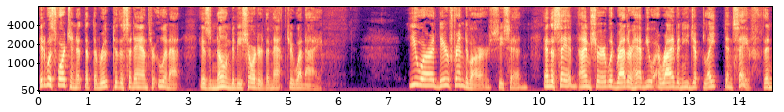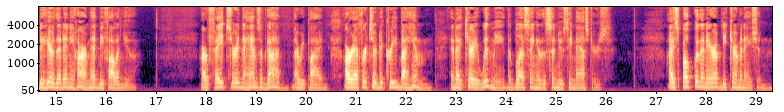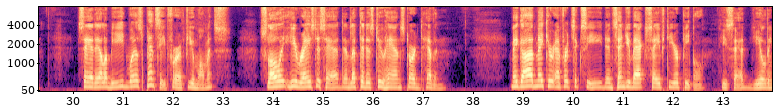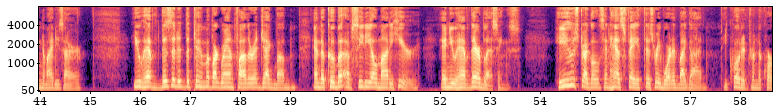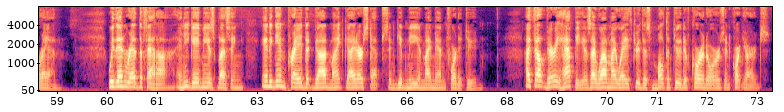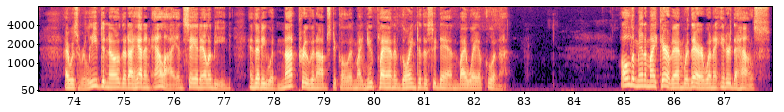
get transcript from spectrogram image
It was fortunate that the route to the Sudan through Uinat is known to be shorter than that through Wadai. You are a dear friend of ours, he said, and the Sayed, I am sure, would rather have you arrive in Egypt late and safe than to hear that any harm had befallen you. Our fates are in the hands of God, I replied. Our efforts are decreed by Him, and I carry with me the blessing of the Senussi masters. I spoke with an air of determination. Sayed El Abid was pensive for a few moments. Slowly he raised his head and lifted his two hands toward heaven. May God make your effort succeed and send you back safe to your people, he said, yielding to my desire. You have visited the tomb of our grandfather at Jagbab and the Kuba of Sidi el Mahdi here, and you have their blessings. He who struggles and has faith is rewarded by God." He quoted from the Koran. We then read the Fatha, and he gave me his blessing, and again prayed that God might guide our steps and give me and my men fortitude. I felt very happy as I wound my way through this multitude of corridors and courtyards. I was relieved to know that I had an ally in Sayed el Abid, and that he would not prove an obstacle in my new plan of going to the Sudan by way of Uinat. All the men of my caravan were there when I entered the house.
